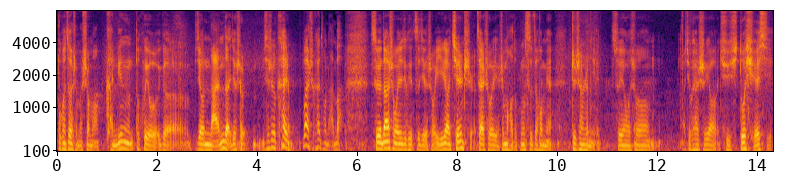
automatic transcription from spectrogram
不管做什么事嘛，肯定都会有一个比较难的，就是就是开万事开头难吧。所以当时我就给自己说，一定要坚持。再说有这么好的公司在后面支撑着你，所以我说我就开始要去多学习。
